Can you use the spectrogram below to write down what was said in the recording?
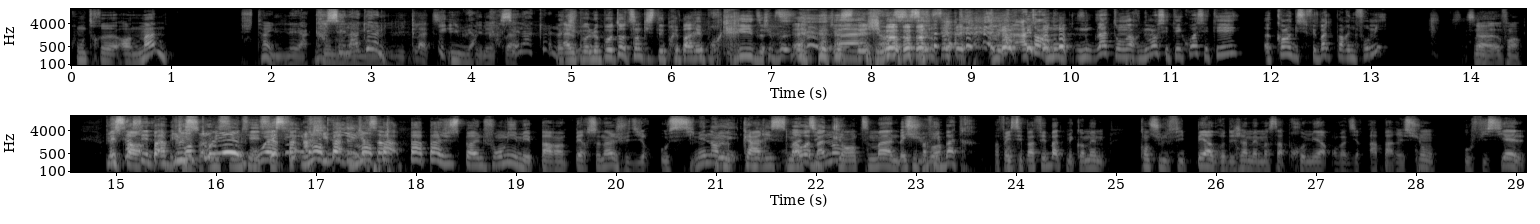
contre Ant-Man, putain, il lui a cassé non, la non, gueule. non, Il éclate. Il lui a Il cassé éclate. la gueule. Tu- le, poteau, tu sens qu'il s'était préparé pour Creed. C'était chaud. Mais attends, donc, donc là, ton argument, c'était quoi? C'était euh, quand il s'est fait battre par une fourmi? Enfin, Mais ça, par- c'est plus- tout le monde. c'est- Ouais, c'est- pas- c'est non, pas, bête de non, dire ça. pas, pas, pas juste par une fourmi, mais par un personnage, je veux dire, aussi Mais non, peu mais- charismatique bah ouais, bah non. que Ant-Man, Mais il tu s'est pas vois. fait battre. Enfin, il s'est pas fait battre, mais quand même, quand tu le fais perdre déjà, même à sa première, on va dire, apparition officielle,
